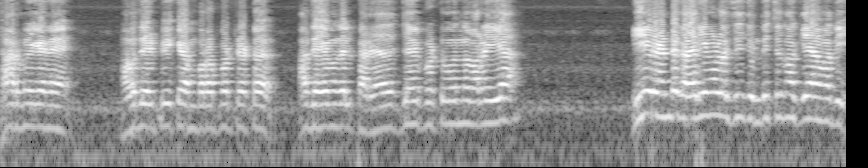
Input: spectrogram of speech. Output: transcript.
ധാർമ്മികനെ അവതരിപ്പിക്കാൻ പുറപ്പെട്ടിട്ട് അദ്ദേഹം അതിൽ പരാജയപ്പെട്ടു എന്ന് പറയുക? ഈ രണ്ട് കാര്യങ്ങൾ വെച്ച് ചിന്തിച്ചു നോക്കിയാൽ മതി.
